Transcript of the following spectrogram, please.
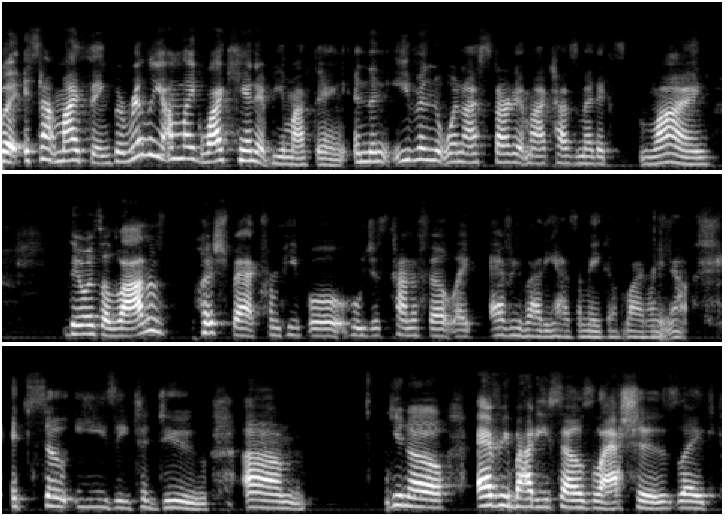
but it's not my thing. But really, I'm like, why can't it be my thing? And then even when I started my cosmetics line, there was a lot of pushback from people who just kind of felt like everybody has a makeup line right now. It's so easy to do. Um, you know, everybody sells lashes. Like,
